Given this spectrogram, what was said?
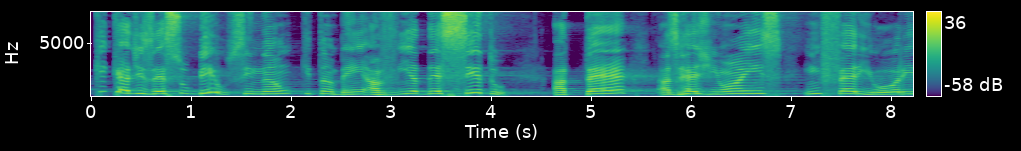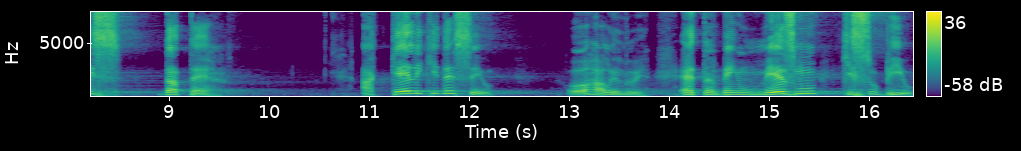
o que quer dizer subiu, senão que também havia descido até as regiões inferiores da terra. Aquele que desceu, oh aleluia, é também o mesmo que subiu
